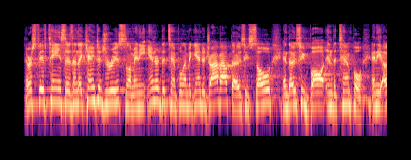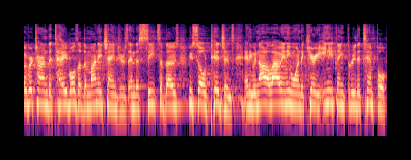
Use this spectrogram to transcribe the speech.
Verse 15 says, And they came to Jerusalem, and he entered the temple and began to drive out those who sold and those who bought in the temple. And he overturned the tables of the money changers and the seats of those who sold pigeons. And he would not allow anyone to carry anything through the temple.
